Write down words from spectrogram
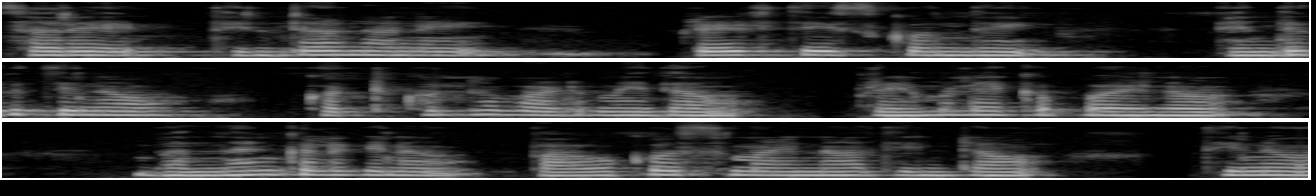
సరే తింటానని ప్లేట్ తీసుకుంది. ఎందుకు తినవు? కట్టుకున్న వాడి మీద ప్రేమ లేకపోయినా బంధం కలిగిన బావ కోసమైనా తింటాం. తిను.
